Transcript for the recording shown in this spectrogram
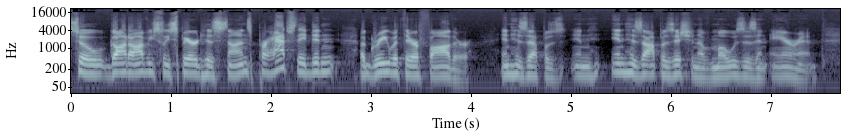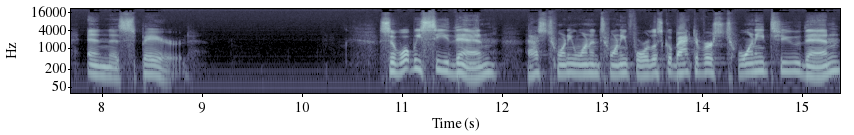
So God obviously spared his sons. Perhaps they didn't agree with their father in his, oppos- in, in his opposition of Moses and Aaron, and they spared. So what we see then, that's 21 and 24. Let's go back to verse 22 then.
